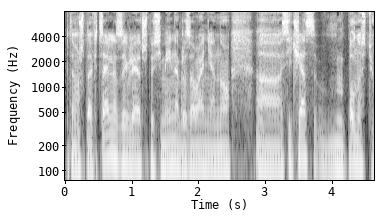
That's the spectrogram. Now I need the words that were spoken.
Потому что официально заявляют, что семейное образование, оно сейчас полностью,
